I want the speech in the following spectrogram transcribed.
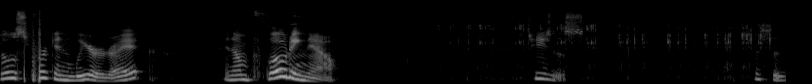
That was freaking weird, right? And I'm floating now. Jesus. This is.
